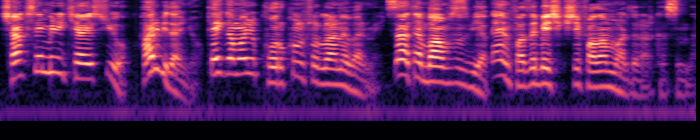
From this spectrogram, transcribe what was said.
Chucksy'nin bir hikayesi yok. Harbiden yok. Tek amacı korku unsurlarını vermek. Zaten bağımsız bir yapı. En fazla 5 kişi falan vardır arkasında.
